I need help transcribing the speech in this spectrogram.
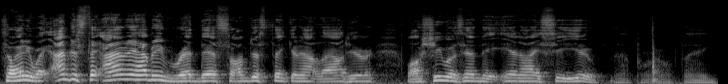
So anyway, I'm just th- I haven't even read this, so I'm just thinking out loud here. While she was in the NICU, oh, poor little thing.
